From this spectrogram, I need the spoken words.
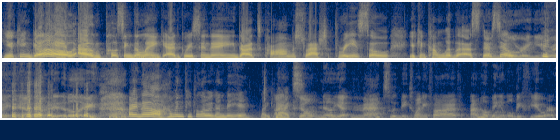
you can go. I'm posting the link at greasending.com slash three so you can come with us. There's I'm still, luring you right now to Italy. I know. How many people are we going to be? Like max? I don't know yet. Max would be 25. I'm hoping it will be fewer.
